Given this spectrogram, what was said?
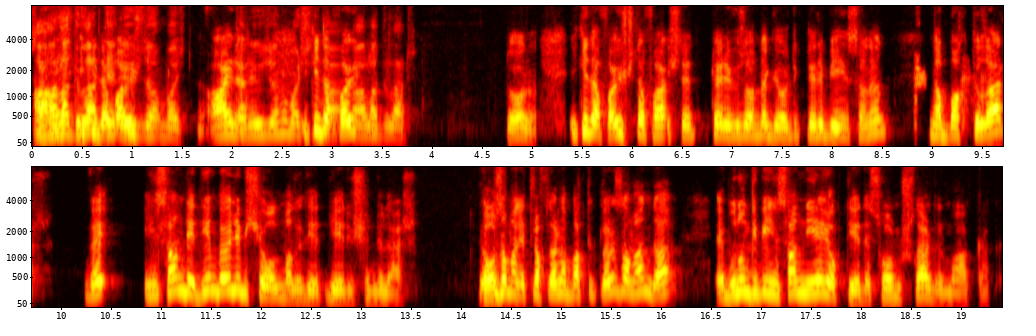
Ağladılar iki televizyon defa, baş, aynen. televizyonun başında iki defa, ağladılar. Doğru. İki defa, üç defa işte televizyonda gördükleri bir insanın baktılar ve insan dediğim böyle bir şey olmalı diye, diye düşündüler. Ve o zaman etraflarına baktıkları zaman da e, bunun gibi insan niye yok diye de sormuşlardır muhakkak.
